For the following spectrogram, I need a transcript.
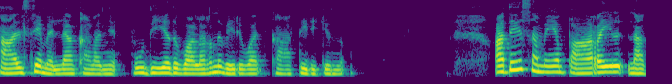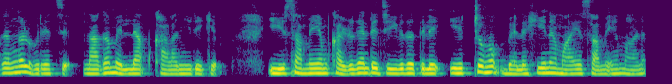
കാൽസ്യമെല്ലാം കളഞ്ഞ് പുതിയത് വളർന്നു വരുവാൻ കാത്തിരിക്കുന്നു. അതേസമയം പാറയിൽ നഖങ്ങൾ ഉരച്ച് നഖമെല്ലാം കളഞ്ഞിരിക്കും. ഈ സമയം കഴുകന്റെ ജീവിതത്തിലെ ഏറ്റവും ബലഹീനമായ സമയമാണ്.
